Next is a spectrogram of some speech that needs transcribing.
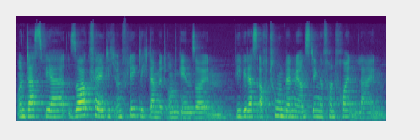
und dass wir sorgfältig und pfleglich damit umgehen sollten, wie wir das auch tun, wenn wir uns Dinge von Freunden leihen.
